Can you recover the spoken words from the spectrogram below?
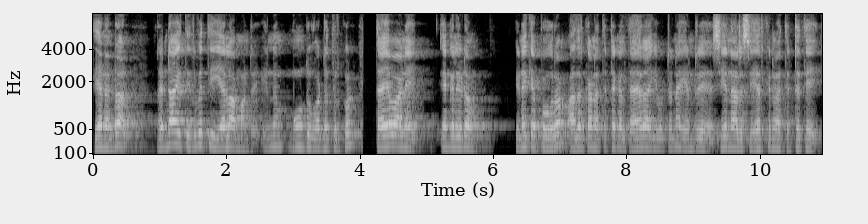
ஏனென்றால் ரெண்டாயிரத்தி இருபத்தி ஏழாம் ஆண்டு இன்னும் மூன்று வருடத்திற்குள் தயவானை எங்களிடம் இணைக்கப் போகிறோம். அதற்கான திட்டங்கள் தயாராகிவிட்டன என்று சீன அரசு ஏற்கனவே திட்டத்தை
